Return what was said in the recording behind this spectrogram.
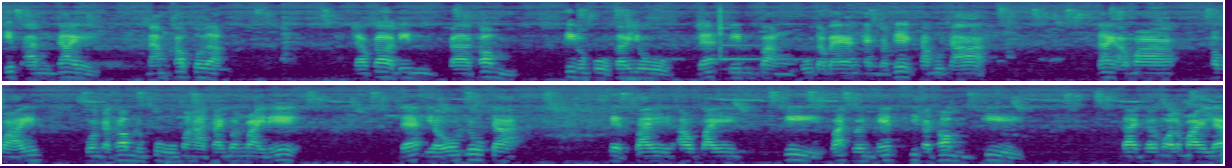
ทิพย์อันได้นำข้าวเปลือก แล้วก็ดินกระท่อม ที่หลวงปู่เคยอยู่ และดินฝั่งภูตะแบงแห่งประเทศกัมพูชา ได้เอามาถวายบนกระท่อมหลวงปู่มหาชัยเมืองใหม่นี้ และเดี๋ยวลูกจะเก็บไปเอาไปที่วัดเพลินเพชรที่กระท่อมที่ได้เชิญอรมัยและ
